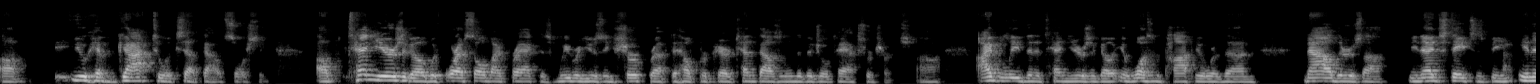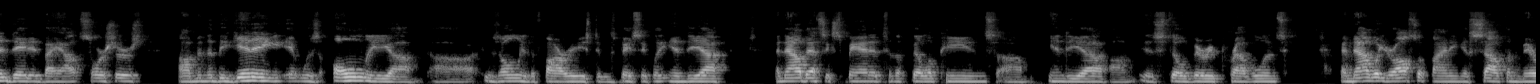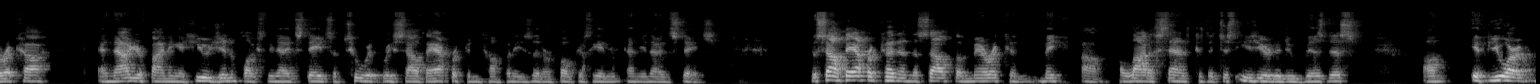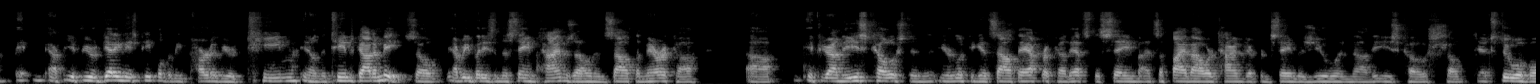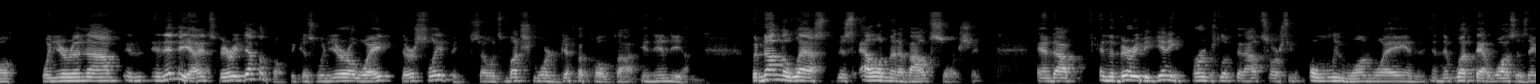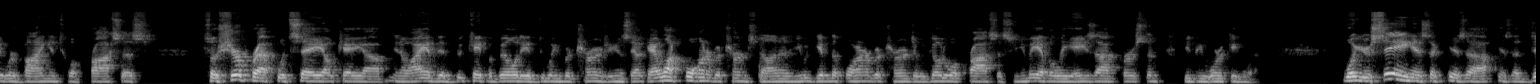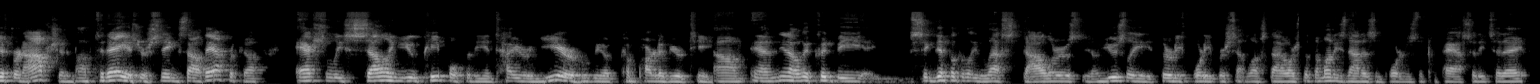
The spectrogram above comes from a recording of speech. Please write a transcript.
Um, you have got to accept outsourcing. Uh, 10 years ago, before I sold my practice, we were using SurePrep to help prepare 10,000 individual tax returns. Uh, I believed in it 10 years ago. It wasn't popular then. Now there's uh, the United States is being inundated by outsourcers. Um, in the beginning, it was only uh, uh, it was only the Far East. It was basically India, and now that's expanded to the Philippines. Um, India um, is still very prevalent, and now what you're also finding is South America, and now you're finding a huge influx in the United States of two or three South African companies that are focusing on the United States. The South African and the South American make uh, a lot of sense because it's just easier to do business. Um, if you are if you're getting these people to be part of your team you know the team's got to meet. So everybody's in the same time zone in south america. Uh, if you're on the east coast and you're looking at south africa that's the same it's a five hour time difference same as you in uh, the east coast. So it's doable. When you're in, uh, in, in india it's very difficult because when you're awake they're sleeping. So it's much more difficult uh, in india. But nonetheless this element of outsourcing and uh, in the very beginning, firms looked at outsourcing only one way. And, and then what that was is they were buying into a process. So SurePrep would say, okay, uh, you know, I have the capability of doing returns. And you say, okay, I want 400 returns done. And you would give the 400 returns. It would go to a process. And you may have a liaison person you'd be working with. What you're seeing is a, is a, is a different option uh, today is you're seeing South Africa actually selling you people for the entire year who become part of your team. Um, and, you know, it could be significantly less dollars, you know, usually 30, 40% less dollars, but the money's not as important as the capacity today.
